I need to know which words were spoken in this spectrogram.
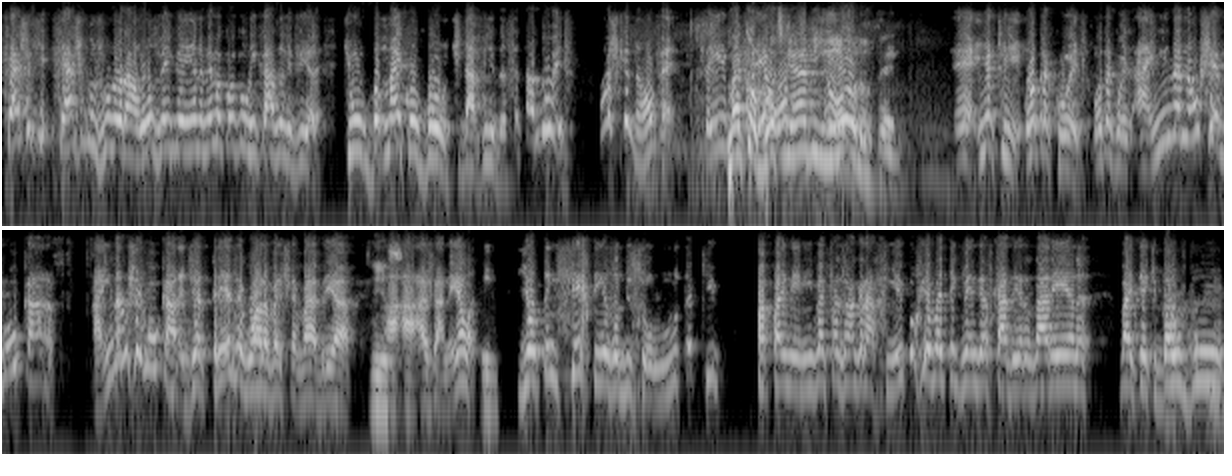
Você acha que, você acha que o Júnior Alonso vem ganhando a mesma coisa que o Ricardo Oliveira? Que o Michael Bolt da vida? Você tá doido? Eu acho que não, velho. Michael é Bolt ganhava em euro, velho. É, e aqui, outra coisa, outra coisa. Ainda não chegou o cara. Ainda não chegou o cara. Dia 13 agora vai, vai abrir a, a, a, janela. Isso. E eu tenho certeza absoluta que Papai Menin vai fazer uma gracinha aí, porque vai ter que vender as cadeiras da arena vai ter que dar o boom.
